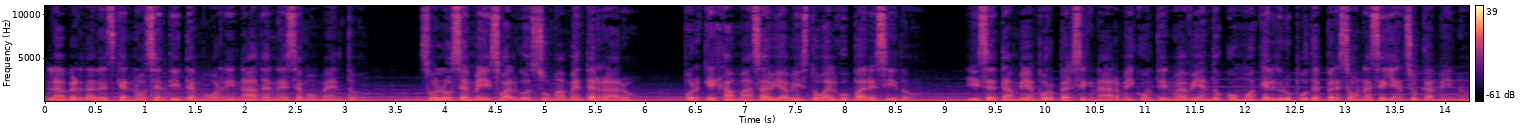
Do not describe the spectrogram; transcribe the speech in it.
La verdad es que no sentí temor ni nada en ese momento. Solo se me hizo algo sumamente raro, porque jamás había visto algo parecido. Hice también por persignarme y continué viendo cómo aquel grupo de personas seguían su camino.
